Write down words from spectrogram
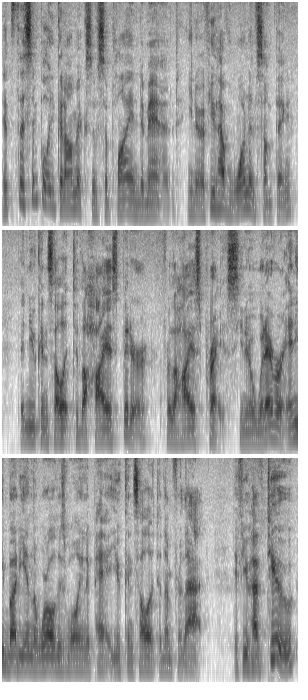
It's the simple economics of supply and demand. You know, if you have one of something, then you can sell it to the highest bidder for the highest price. You know, whatever anybody in the world is willing to pay, you can sell it to them for that. If you have two,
